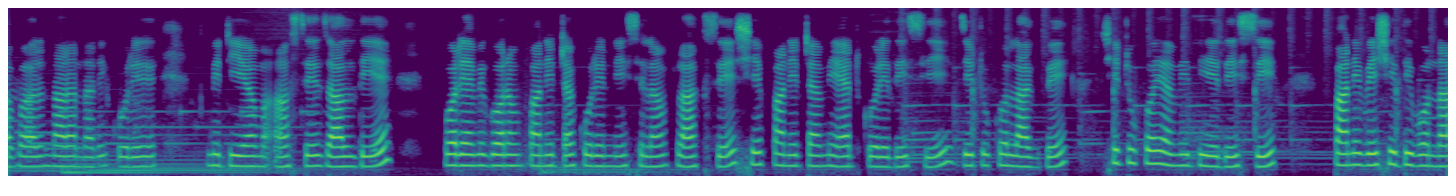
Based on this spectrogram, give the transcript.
আবার নাড়ানাড়ি করে মিডিয়াম আঁচে জাল দিয়ে পরে আমি গরম পানিটা করে নিয়েছিলাম ফ্লাক্সে সে পানিটা আমি অ্যাড করে দিয়েছি, যেটুকু লাগবে সেটুকুই আমি দিয়ে দিয়েছি। পানি বেশি দিব না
